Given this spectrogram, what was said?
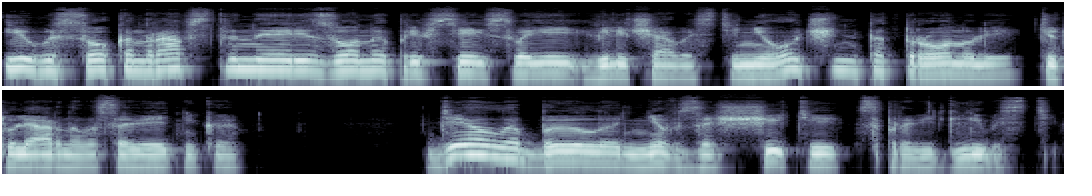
и высоконравственные резоны при всей своей величавости не очень-то тронули титулярного советника. Дело было не в защите справедливости.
